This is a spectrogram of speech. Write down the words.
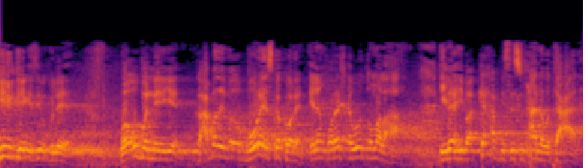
geelkayga si ku leeyahay. Waa u banneeyeen kacbaday buuray iska koreen. Ilan qoraysh awood uma laha. Ilaahay baa ka xabisay subxaana wa tacaala.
